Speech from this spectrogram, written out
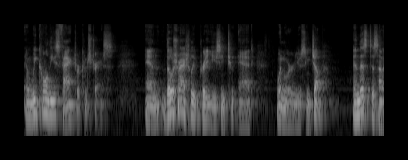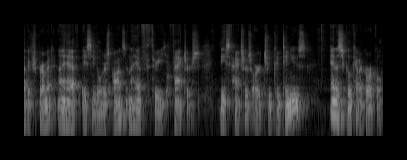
and we call these factor constraints. And those are actually pretty easy to add when we're using JMP. In this design of experiment, I have a single response and I have three factors. These factors are two continuous and a single categorical.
